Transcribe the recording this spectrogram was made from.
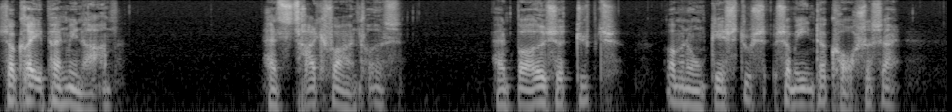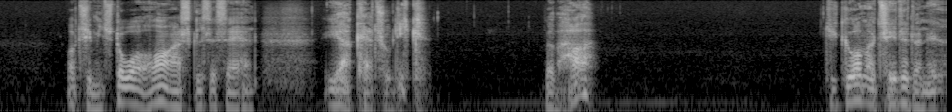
Så greb han min arm. Hans træk forandredes. Han bøjede sig dybt og med nogle gestus som en, der korser sig. Og til min store overraskelse sagde han, jeg er katolik. Hvad var? De gjorde mig til det dernede.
